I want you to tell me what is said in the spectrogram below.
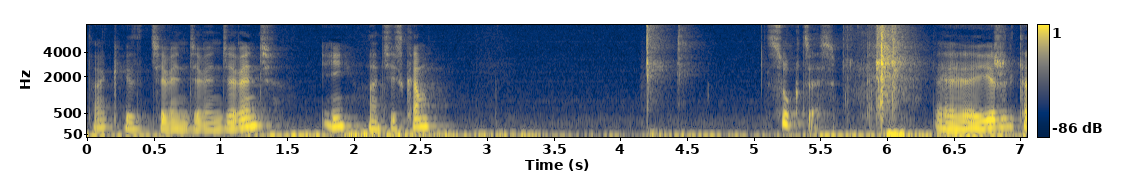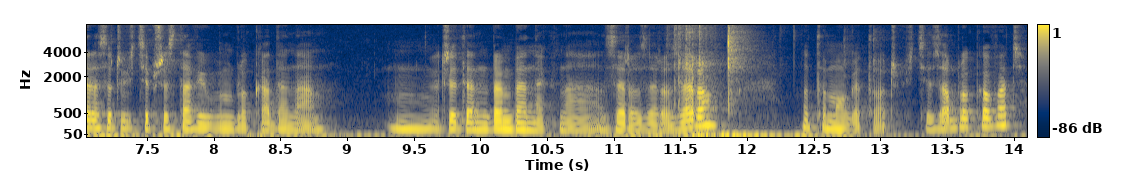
Tak, jest 999 i naciskam sukces. E, Jeżeli teraz oczywiście przestawiłbym blokadę na, mm, czy ten bębenek na 000, no to mogę to oczywiście zablokować.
